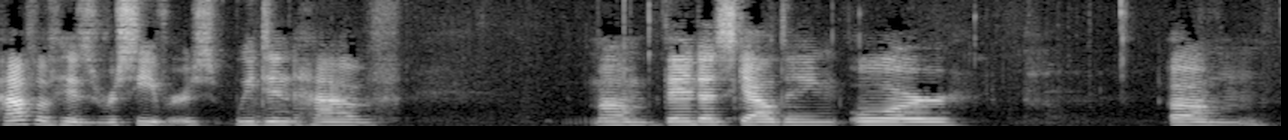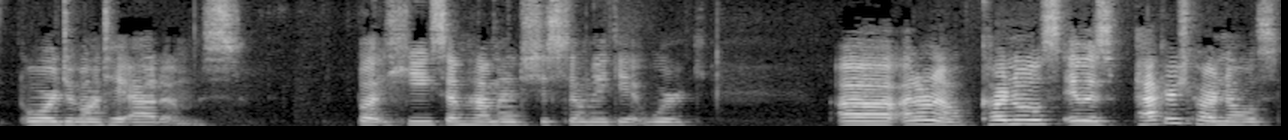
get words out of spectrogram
half of his receivers. We didn't have um, Van Des Scalding or um, or Davante Adams, but he somehow managed to still make it work. Uh, I don't know. Cardinals. It was Packers Cardinals.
